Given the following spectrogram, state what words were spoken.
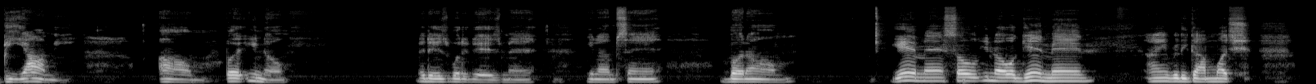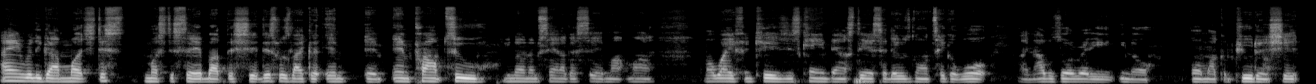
beyond me. Um, but you know, it is what it is, man. You know what I'm saying? But um, yeah, man. So you know, again, man, I ain't really got much. I ain't really got much. This much to say about this shit. This was like an, an impromptu. You know what I'm saying? Like I said, my my my wife and kids just came downstairs, said they was gonna take a walk, and I was already, you know, on my computer and shit.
